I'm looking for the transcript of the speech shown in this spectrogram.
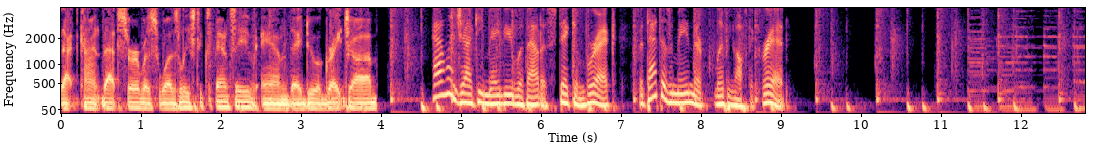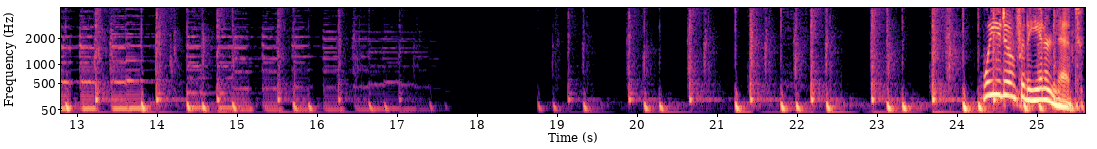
that kind that service was least expensive, and they do a great job. Hal and Jackie may be without a stick and brick, but that doesn't mean they're living off the grid. what are you doing for the internet?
